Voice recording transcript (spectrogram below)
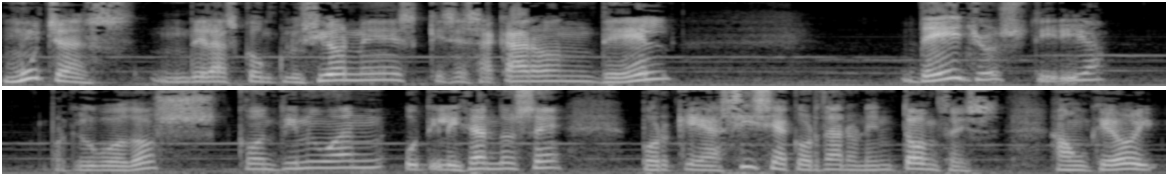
Muchas de las conclusiones que se sacaron de él, de ellos diría, porque hubo dos, continúan utilizándose porque así se acordaron entonces, aunque hoy,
